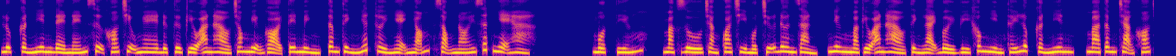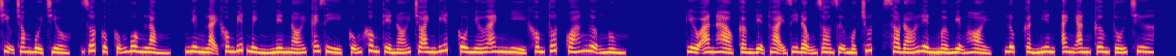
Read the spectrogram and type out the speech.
Lục Cần Niên đè nén sự khó chịu nghe được từ Kiều An Hảo trong miệng gọi tên mình, tâm tình nhất thời nhẹ nhõm, giọng nói rất nhẹ hả. Một tiếng, mặc dù chẳng qua chỉ một chữ đơn giản, nhưng mà Kiều An Hảo tỉnh lại bởi vì không nhìn thấy Lục Cần Niên, mà tâm trạng khó chịu trong buổi chiều, rốt cục cũng buông lỏng, nhưng lại không biết mình nên nói cái gì, cũng không thể nói cho anh biết cô nhớ anh nhỉ không tốt quá ngượng ngùng. Kiều An Hảo cầm điện thoại di động do dự một chút, sau đó liền mở miệng hỏi, Lục Cần Niên, anh ăn cơm tối chưa?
